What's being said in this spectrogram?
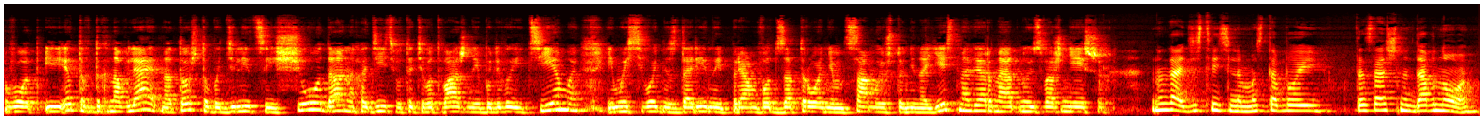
Вот, и это вдохновляет на то, чтобы делиться еще, да, находить вот эти вот важные болевые темы. И мы сегодня с Дариной прям вот затронем самую, что ни на есть, наверное, одну из важнейших — ну да, действительно, мы с тобой достаточно давно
